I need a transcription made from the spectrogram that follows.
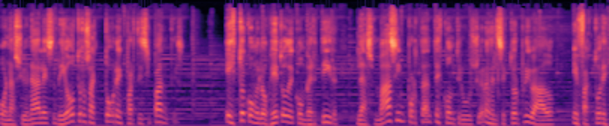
o nacionales de otros actores participantes. Esto con el objeto de convertir las más importantes contribuciones del sector privado en factores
